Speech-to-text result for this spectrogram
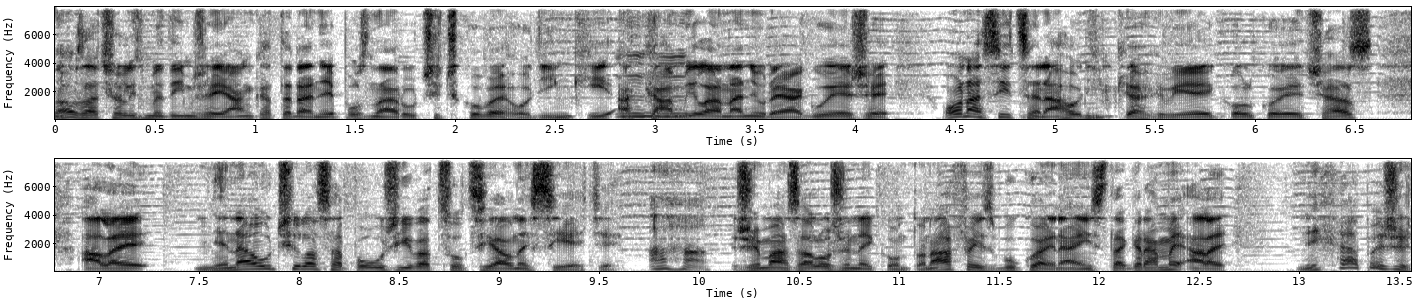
No, začali sme tým, že Janka teda nepozná ručičkové hodinky a Kamila na ňu reaguje, že ona síce na hodinkách vie, koľko je čas, ale nenaučila sa používať sociálne siete. Aha. Že má založené konto na Facebooku aj na Instagrame, ale nechápe, že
